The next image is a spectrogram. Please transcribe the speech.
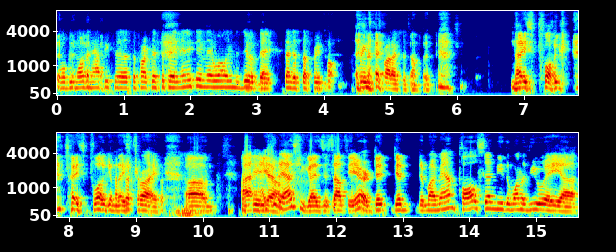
we'll be more than happy to, to participate in anything they're willing to do if they send us the free free products or something. Nice plug, nice plug, and nice try. Um, I, I should ask you guys this off the air. Did did did my man Paul send me the one of you a uh,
